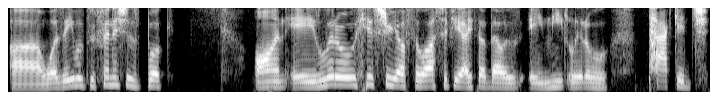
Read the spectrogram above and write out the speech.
uh, was able to finish his book on a little history of philosophy. I thought that was a neat little package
